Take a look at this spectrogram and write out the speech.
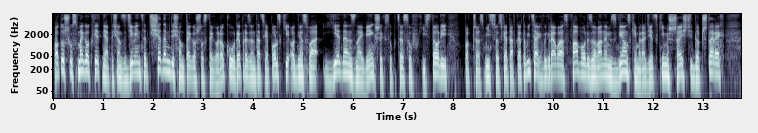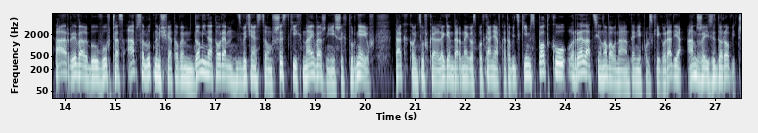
Otóż 8 kwietnia 1976 roku reprezentacja Polski odniosła jeden z największych sukcesów w historii. Podczas Mistrzostw Świata w Katowicach wygrała z faworyzowanym Związkiem Radzieckim 6 do 4, a rywal był wówczas absolutnym światowym dominatorem, zwycięzcą wszystkich najważniejszych najważniejszych turniejów. Tak końcówkę legendarnego spotkania w katowickim Spotku relacjonował na antenie Polskiego Radia Andrzej Zydorowicz.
